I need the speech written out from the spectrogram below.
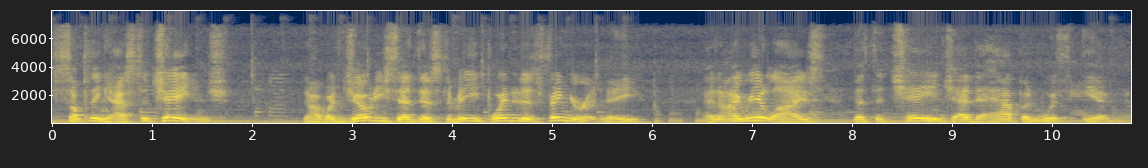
something has to change. Now, when Jody said this to me, he pointed his finger at me, and I realized that the change had to happen within.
